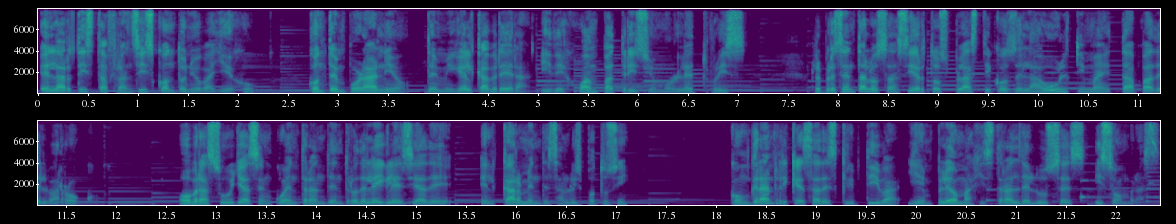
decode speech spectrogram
El artista Francisco Antonio Vallejo, contemporáneo de Miguel Cabrera y de Juan Patricio Morlet Ruiz, representa los aciertos plásticos de la última etapa del barroco. Obras suyas se encuentran dentro de la iglesia de El Carmen de San Luis Potosí, con gran riqueza descriptiva y empleo magistral de luces y sombras.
